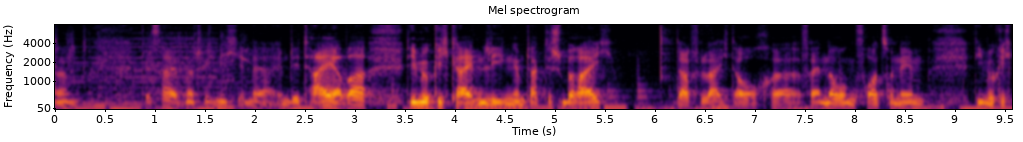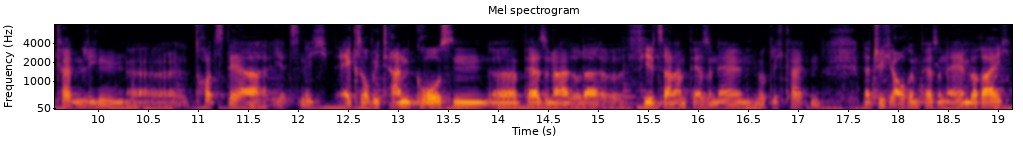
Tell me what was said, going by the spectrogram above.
Ähm, deshalb natürlich nicht in der, im Detail, aber die Möglichkeiten liegen im taktischen Bereich da vielleicht auch äh, Veränderungen vorzunehmen. Die Möglichkeiten liegen äh, trotz der jetzt nicht exorbitant großen äh, Personal oder Vielzahl an personellen Möglichkeiten natürlich auch im personellen Bereich.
